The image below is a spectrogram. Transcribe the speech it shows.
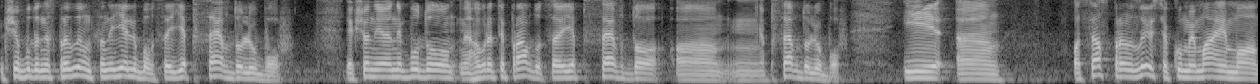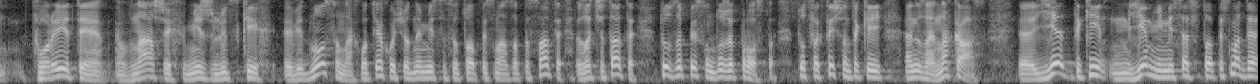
Якщо я буду несправедливим, це не є любов, це є псевдолюбов. якщо я не буду говорити правду, це є псевдо, е, псевдолюбов. І е, оця справедливість, яку ми маємо творити в наших міжлюдських відносинах, от я хочу одне місце святого письма записати, зачитати. Тут записано дуже просто. Тут фактично такий, я не знаю, наказ. Е, Є такі ємні місця святого письма, де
